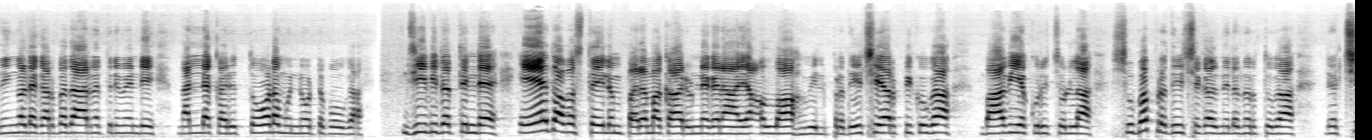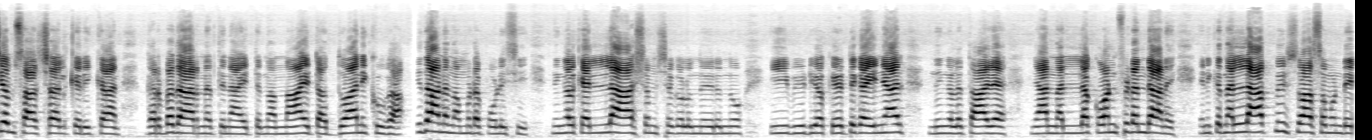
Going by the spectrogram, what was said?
നിങ്ങളുടെ ഗർഭധാരണത്തിന് വേണ്ടി നല്ല കരുത്തോടെ മുന്നോട്ട് പോവുക. ജീവിതത്തിന്റെ ഏതവസ്ഥയിലും പരമകാരുണ്യകനായ അള്ളാഹുവിൽ പ്രതീക്ഷയർപ്പിക്കുക ഭാവിയെക്കുറിച്ചുള്ള ശുഭപ്രതീക്ഷകൾ നിലനിർത്തുക ലക്ഷ്യം സാക്ഷാത്കരിക്കാൻ ഗർഭധാരണത്തിനായിട്ട് നന്നായിട്ട് അധ്വാനിക്കുക. ഇതാണ് നമ്മുടെ പോളിസി നിങ്ങൾക്ക് എല്ലാ ആശംസകളും നേരുന്നു. ഈ വീഡിയോ കേട്ട് കഴിഞ്ഞാൽ നിങ്ങൾ താഴെ ഞാൻ നല്ല കോൺഫിഡന്റ് ആണ്. എനിക്ക് നല്ല ആത്മവിശ്വാസമുണ്ട്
